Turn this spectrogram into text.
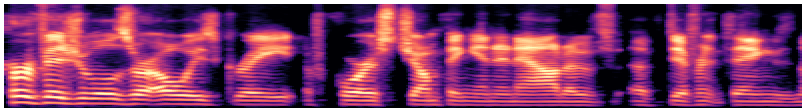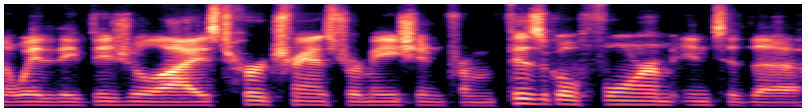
Her visuals are always great, of course, jumping in and out of of different things and the way that they visualized her transformation from physical form into the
